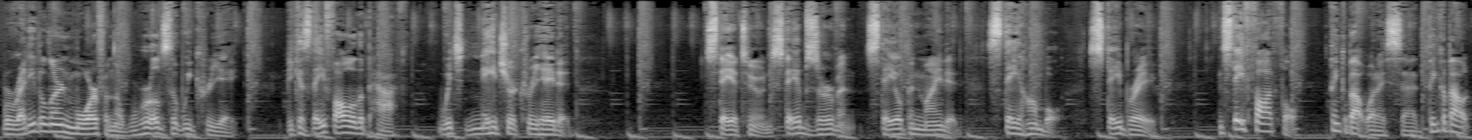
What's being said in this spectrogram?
We're ready to learn more from the worlds that we create because they follow the path which nature created. Stay attuned, stay observant, stay open minded, stay humble, stay brave, and stay thoughtful. Think about what I said. Think about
